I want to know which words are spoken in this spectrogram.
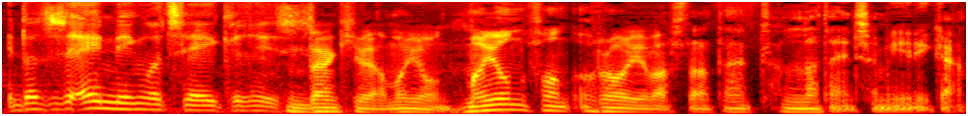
Dat is één ding wat zeker is. Dankjewel, Marion. Marion van Rooyen was dat uit Latijns-Amerika.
